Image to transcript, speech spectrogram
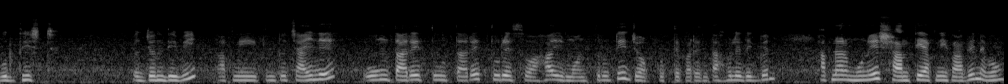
বুদ্ধিস্ট একজন দেবী, আপনি কিন্তু চাইলে ওম তারে তু তারে তুরে সোহা এই মন্ত্রটি জপ করতে পারেন। তাহলে দেখবেন আপনার মনের শান্তি আপনি পাবেন এবং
